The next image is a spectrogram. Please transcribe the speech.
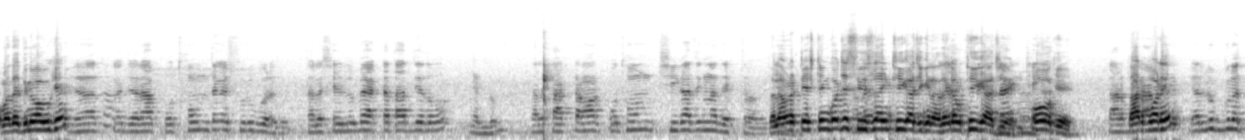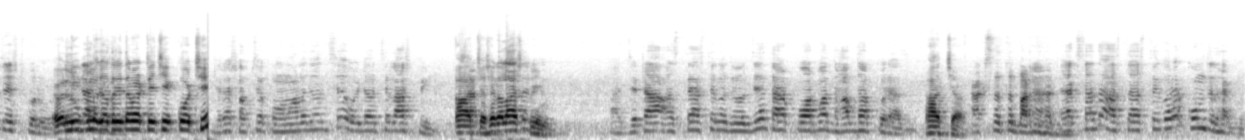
আমাদের দিনবাবুকে। যারা তাহলে যারা প্রথম থেকে শুরু করেছে তাহলে সেই লুপে একটা তার দিয়ে দেবো। একদম। তাহলে তারটা আমার প্রথম ঠিক আছে কিনা দেখতে হবে। তাহলে আমরা টেস্টিং করছি সিরিজ লাইন ঠিক আছে কিনা দেখলাম ঠিক আছে। ওকে তারপরে লুপগুলো টেস্ট করব। এবার লুকগুলো লুপগুলো। যথারীতি আমরা চেক করছি। যেটা সবচেয়ে কম আলো জ্বলছে ওইটা হচ্ছে লাস্ট পিন আচ্ছা সেটা লাস্ট পিন যেটা আস্তে আস্তে করে জ্বলছে তার পরপর ধাপ ধাপ করে আছে আচ্ছা। আস্তে আস্তে বাড়তে থাকবে। একসাথে আস্তে আস্তে করে কমতে থাকবে।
